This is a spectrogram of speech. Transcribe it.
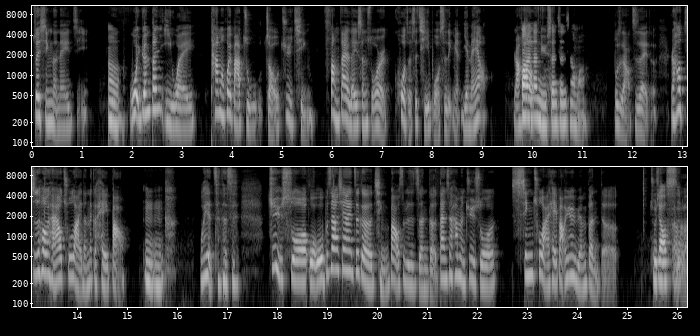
最新的那一集。嗯，我原本以为他们会把主轴剧情放在《雷神索尔》或者是《奇异博士》里面，也没有。然后放在那女生身上吗？不知道之类的。然后之后还要出来的那个黑豹，嗯嗯，我也真的是，据说我我不知道现在这个情报是不是真的，但是他们据说新出来黑豹，因为原本的主角死了，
